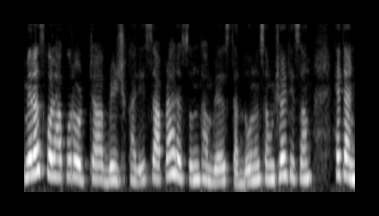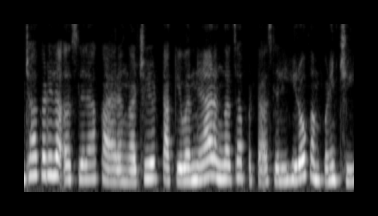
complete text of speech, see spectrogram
मिरज कोल्हापूर रोडच्या ब्रिजखाली सापळा रचून थांबले असतात दोन संशयित इसम हे त्यांच्याकडील असलेल्या काळ्या रंगाची टाकीवर निळ्या रंगाचा पट्टा असलेली हिरो कंपनीची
